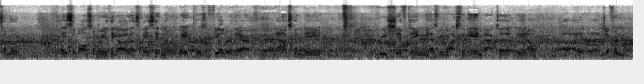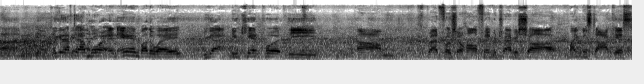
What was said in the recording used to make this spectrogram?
someone would place a ball somewhere you think, oh, that's base hit, and oh, wait, there's a fielder there. Now it's going to be reshifting as we watch the game back to you know uh, a different um, you know. We're gonna have different to have more. And and by the way, you got you can't put the um, Bradford Show Hall of Famer Travis Shaw, Mike Moustakas,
